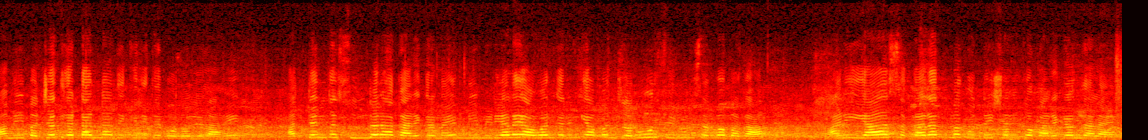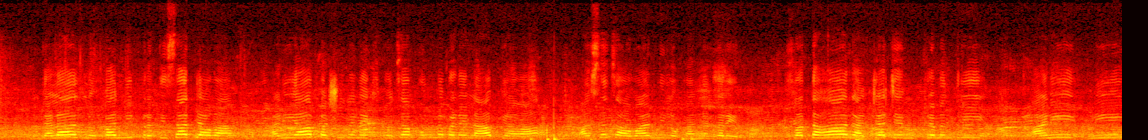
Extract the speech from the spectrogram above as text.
आम्ही बचत गटांना देखील इथे बोलवलेलं आहे. अत्यंत सुंदर हा कार्यक्रम आहे. मी मीडियालाही आव्हान करेन की आपण जरूर फिरून सर्व बघा. आणि या सकारात्मक उद्देशाने जो कार्यक्रम झाला आहे त्याला लोकांनी प्रतिसाद द्यावा आणि या पशुधन एक्स्पोचा पूर्णपणे लाभ घ्यावा असंच आव्हान मी लोकांना करेन. स्वतः राज्याचे मुख्यमंत्री आणि मी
